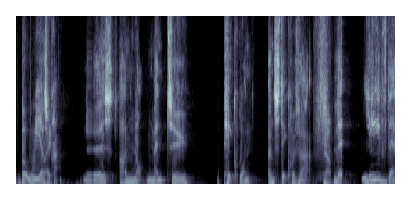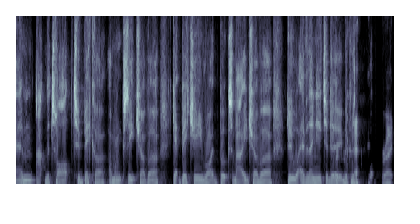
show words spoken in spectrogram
but we as right. practitioners are not meant to pick one and stick with that. No. leave them at the top to bicker amongst each other, get bitchy, write books about each other, do whatever they need to do because right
